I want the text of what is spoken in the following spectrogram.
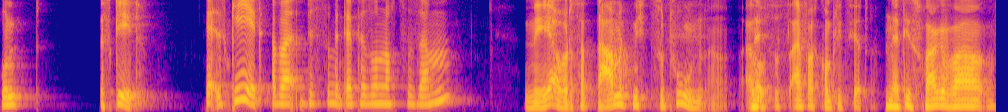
und es geht. Ja, es geht, aber bist du mit der Person noch zusammen? Nee, aber das hat damit nichts zu tun. Also Nee. es ist einfach komplizierter. Nettis Frage war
